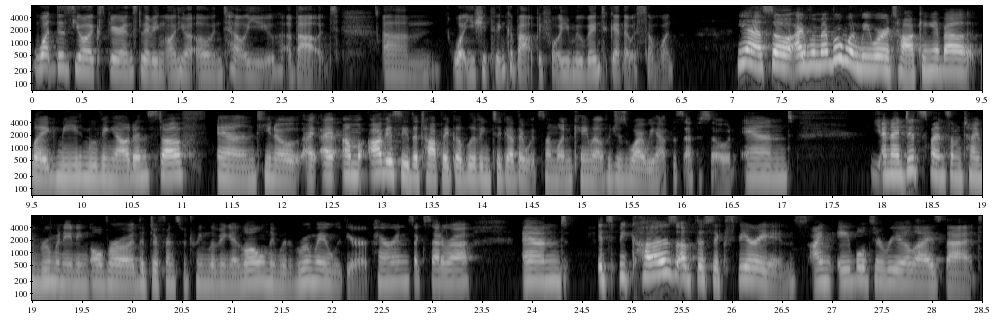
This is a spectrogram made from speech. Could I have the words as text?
what does your experience living on your own tell you about um, what you should think about before you move in together with someone? Yeah, so I remember when we were talking about like me moving out and stuff, and you know, I, I um obviously the topic of living together with someone came up, which is why we have this episode. And yeah. and I did spend some time ruminating over the difference between living alone, living with a roommate, with your parents, etc. And it's because of this experience I'm able to realize that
